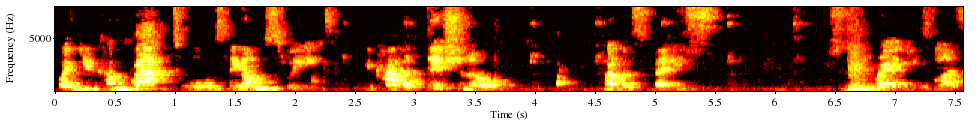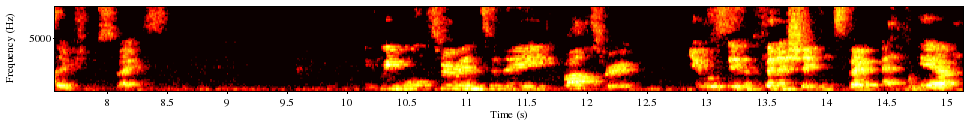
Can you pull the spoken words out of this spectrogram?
when you come back towards the ensuite, you have additional cupboard space, which is a great utilisation of space. If we walk through into the bathroom, you will see the finishing don't end here,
